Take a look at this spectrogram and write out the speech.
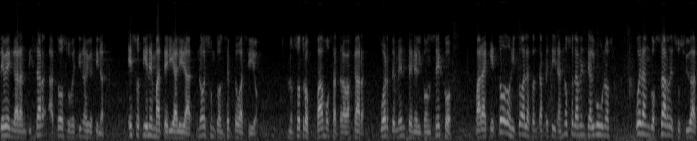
deben garantizar a todos sus vecinos y vecinas. Eso tiene materialidad, no es un concepto vacío. Nosotros vamos a trabajar fuertemente en el Consejo para que todos y todas las santafesinas, no solamente algunos, puedan gozar de su ciudad,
